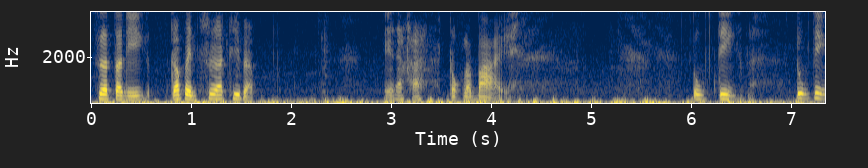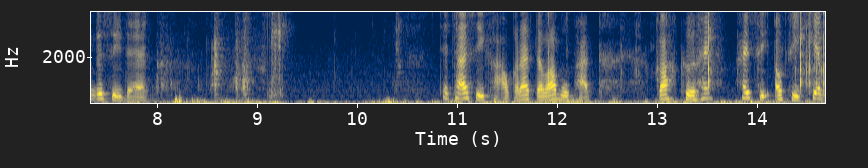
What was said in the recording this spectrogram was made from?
เสื้อตัวนี้ก็เป็นเสื้อที่แบบนี่นะคะ ตกระบาย ตุ้งติ้งตุ้งติ้งด้วยสีแดง จะใช้สีขาวก็ได้แต่ว่าบุพัดก็คือให้ให้สีเอาสีเข้ม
